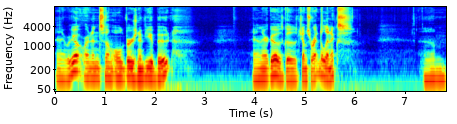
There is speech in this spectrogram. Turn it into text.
And there we go, running some old version of U-Boot. And there it goes, goes jumps right into Linux. Um,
